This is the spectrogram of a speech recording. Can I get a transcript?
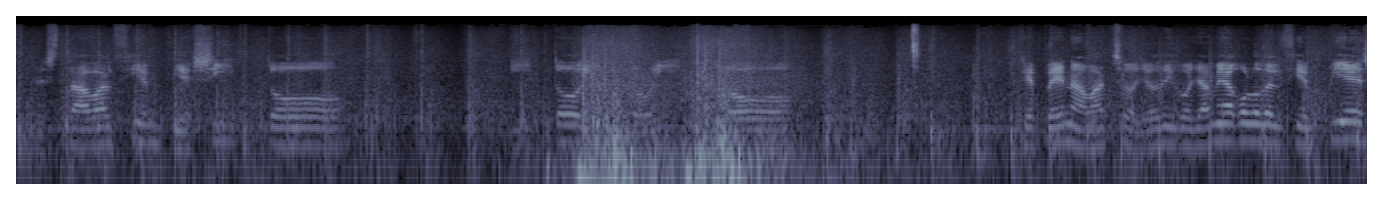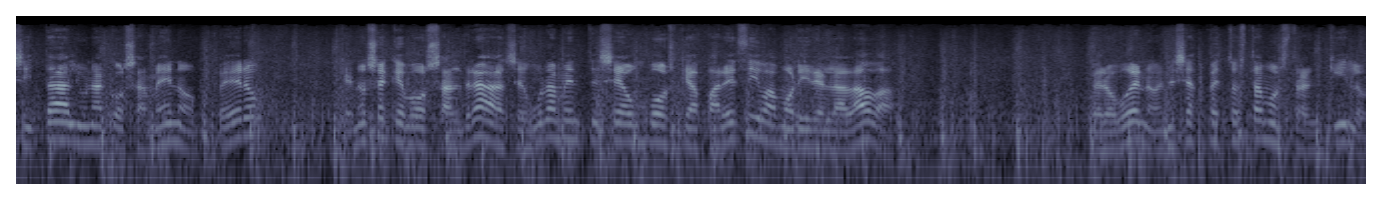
Donde estaba el cien piesito. Hito, hito, hito. Qué pena, macho. Yo digo, ya me hago lo del cien pies y tal, y una cosa menos. Pero que no sé qué boss saldrá. Seguramente sea un boss que aparece y va a morir en la lava. Pero bueno, en ese aspecto estamos tranquilos.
